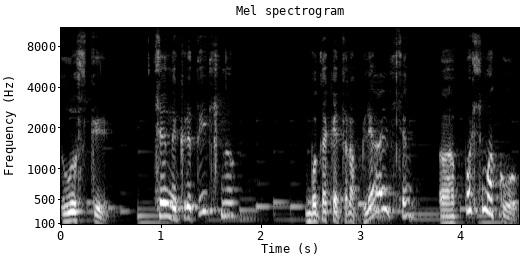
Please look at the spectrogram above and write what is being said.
луски. Це не критично, бо таке трапляється. Е, По смаку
